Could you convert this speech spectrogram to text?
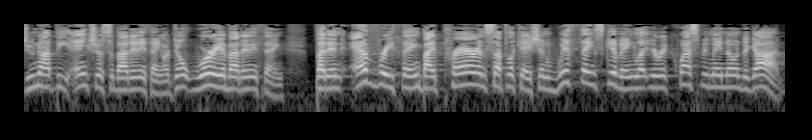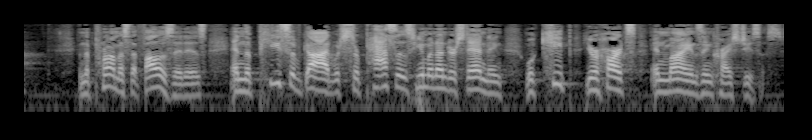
Do not be anxious about anything or don't worry about anything, but in everything by prayer and supplication with thanksgiving let your requests be made known to God. And the promise that follows it is, and the peace of God, which surpasses human understanding, will keep your hearts and minds in Christ Jesus.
